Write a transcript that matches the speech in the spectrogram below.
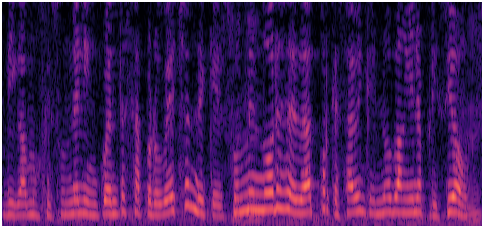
digamos que son delincuentes, se aprovechan de que son menores de edad porque saben que no van a ir a prisión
